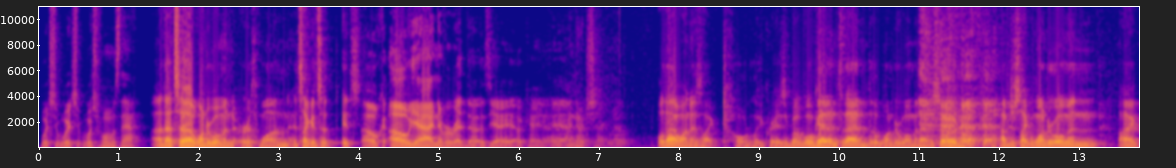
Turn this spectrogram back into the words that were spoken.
Which which which one was that? Uh, that's a Wonder Woman Earth one. It's like it's a it's Oh oh yeah, I never read those. Yeah yeah okay yeah, I know what you're talking about. Well, that one is like totally crazy, but we'll get into that into the Wonder Woman episode. I'm just like Wonder Woman. Like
